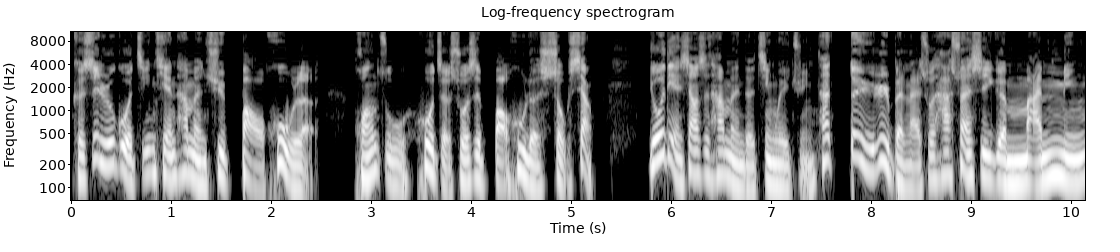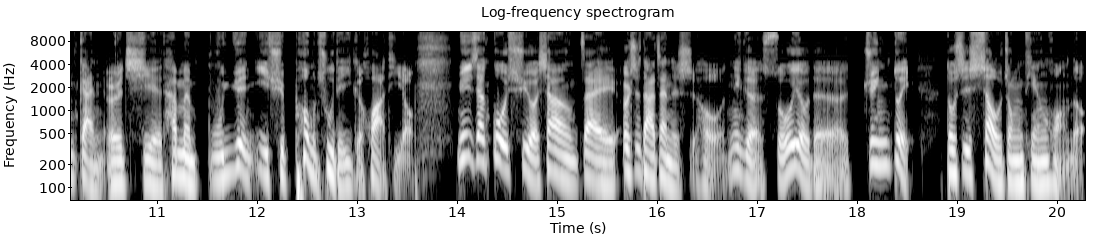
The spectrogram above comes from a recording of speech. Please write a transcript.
可是，如果今天他们去保护了皇族，或者说是保护了首相，有点像是他们的禁卫军。他对于日本来说，他算是一个蛮敏感，而且他们不愿意去碰触的一个话题哦。因为在过去哦，像在二次大战的时候，那个所有的军队都是效忠天皇的哦，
